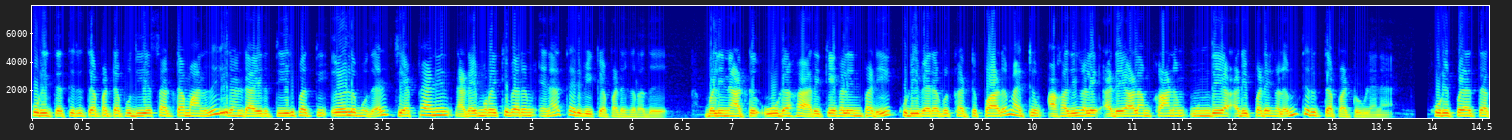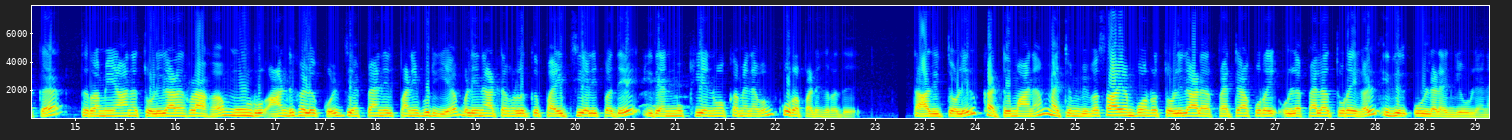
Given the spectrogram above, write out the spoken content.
குறித்த திருத்தப்பட்ட புதிய சட்டமானது இரண்டாயிரத்தி இருபத்தி ஏழு முதல் ஜப்பானில் நடைமுறைக்கு வரும் என தெரிவிக்கப்படுகிறது. வெளிநாட்டு ஊடக அறிக்கைகளின்படி குடிவரவு கட்டுப்பாடு மற்றும் அகதிகளை அடையாளம் காணும் முந்தைய அடிப்படைகளும் திருத்தப்பட்டுள்ளன. குறிப்பிடத்தக்க திறமையான தொழிலாளர்களாக மூன்று ஆண்டுகளுக்குள் ஜப்பானில் பணிபுரிய வெளிநாட்டவர்களுக்கு பயிற்சி அளிப்பதே இதன் முக்கிய நோக்கம் எனவும் கூறப்படுகிறது. தாதி தொழில் கட்டுமானம் மற்றும் விவசாயம் போன்ற தொழிலாளர் பற்றாக்குறை உள்ள பல துறைகள் இதில் உள்ளடங்கியுள்ளன.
